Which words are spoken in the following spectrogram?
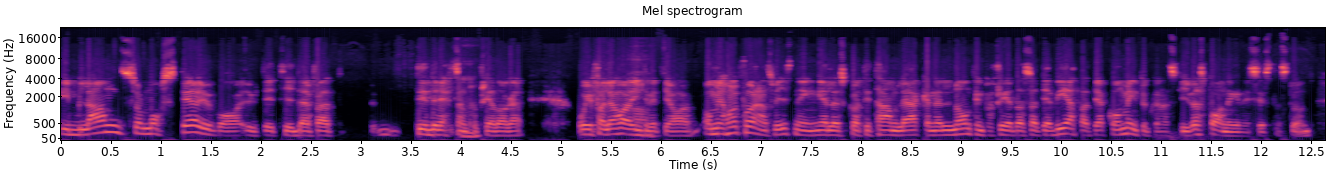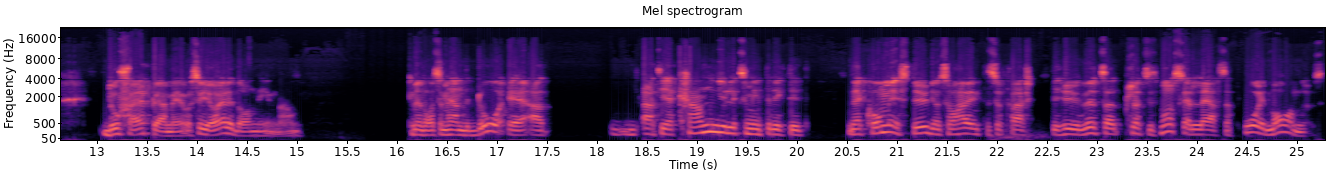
ibland så måste jag ju vara ute i tid därför att det är direktsänt på Mm. fredagar. Och ifall jag har, Ja. inte vet jag, om jag har en förhandsvisning eller ska till tandläkaren eller någonting på fredag så att jag vet att jag kommer inte att kunna skriva spaningen i sista stund. Då skärper jag mig och så gör jag det dagen innan. Men vad som händer då är att, att jag kan ju liksom inte riktigt när jag kommer i studion så har jag inte så färskt i huvudet så att plötsligt måste jag läsa på i manus.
